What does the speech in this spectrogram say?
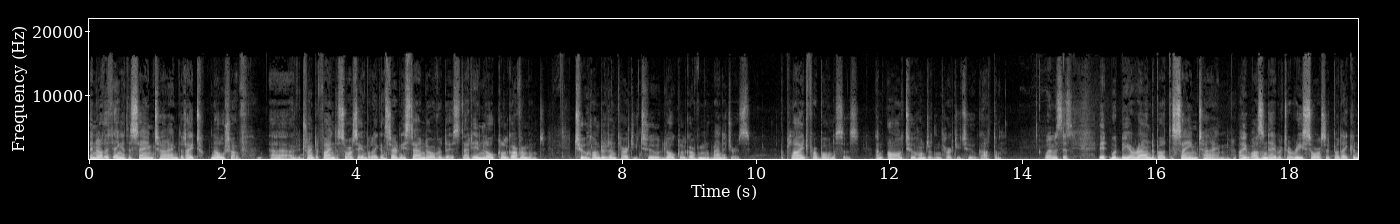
Another thing at the same time that I took note of, uh, I've been trying to find the source again, but I can certainly stand over this, that in local government, 232 local government managers applied for bonuses, and all 232 got them. When was this? It would be around about the same time. I wasn't able to resource it, but I can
